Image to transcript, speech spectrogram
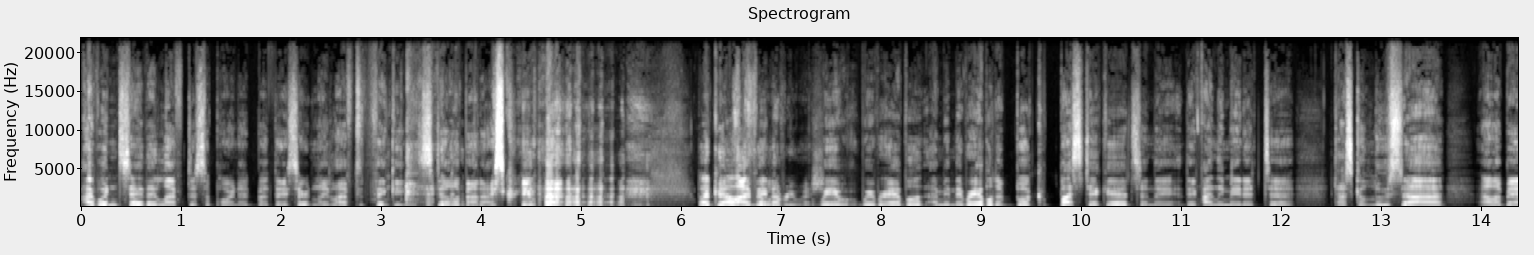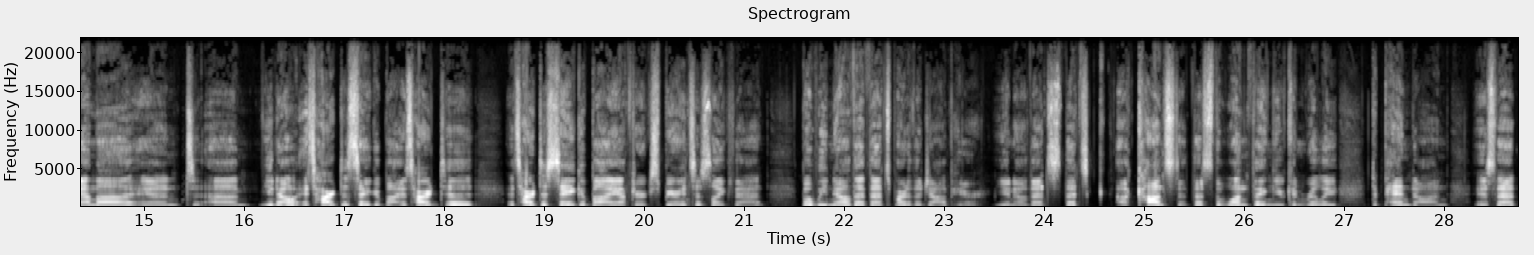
I wouldn't say they left disappointed, but they certainly left thinking still about ice cream. but no, I mean, every wish. We yeah. we were able. I mean, they were able to book bus tickets, and they they finally made it to Tuscaloosa Alabama, and um, you know it's hard to say goodbye. It's hard to it's hard to say goodbye after experiences like that. But we know that that's part of the job here. You know that's that's a constant. That's the one thing you can really depend on is that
